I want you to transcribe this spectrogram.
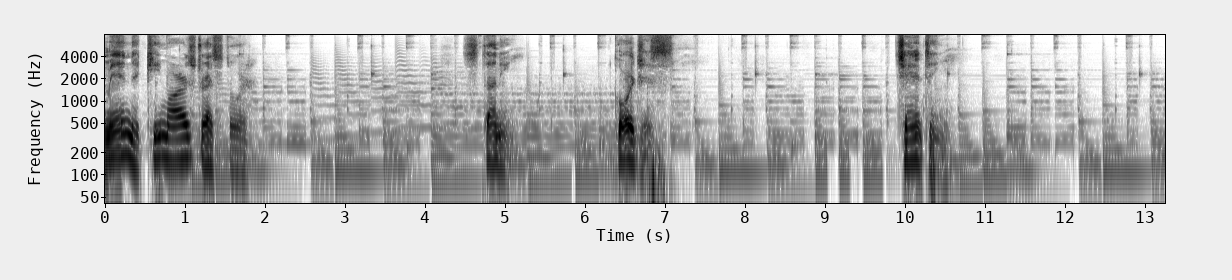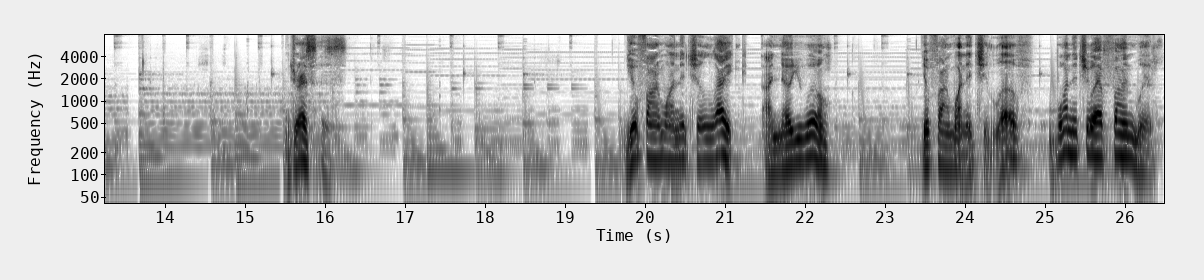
Come in at Keimar's dress store. Stunning. Gorgeous. Chanting. Dresses. You'll find one that you'll like. I know you will. You'll find one that you love, one that you'll have fun with.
